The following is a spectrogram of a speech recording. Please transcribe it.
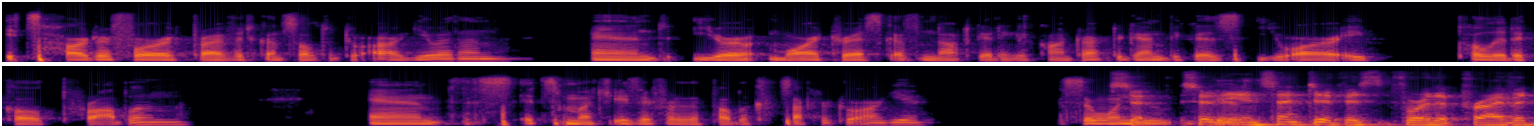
it's harder for a private consultant to argue with them. And you're more at risk of not getting a contract again because you are a political problem. And it's much easier for the public sector to argue. So when so, you so the incentive is for the private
